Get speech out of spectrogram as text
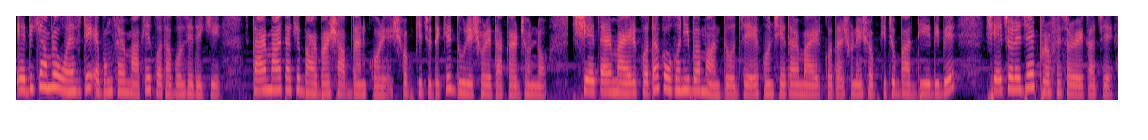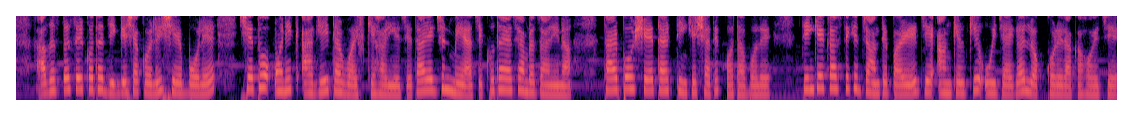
এদিকে আমরা ওয়েন্সডে এবং তার মাকে কথা বলতে দেখি। তার মা তাকে বারবার সাবধান করে সব কিছু থেকে দূরে সরে থাকার জন্য। সে তার মায়ের কথা কখনই বা মানতো, যে এখন সে তার মায়ের কথা শুনে সব কিছু বাদ দিয়ে দিবে, সে চলে যায় প্রফেসরের কাছে। আগস্তাসের কথা জিজ্ঞাসা করলে সে বলে, সে তো অনেক আগেই তার ওয়াইফকে হারিয়েছে, তার একজন মেয়ে আছে, কোথায় আছে আমরা জানি না। তারপর সে তার টিঙ্কের সাথে কথা বলে। টিঙ্কের কাছ থেকে জানতে পারে যে আঙ্কেলকে ওই জায়গায় লক করে রাখা হয়েছে।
